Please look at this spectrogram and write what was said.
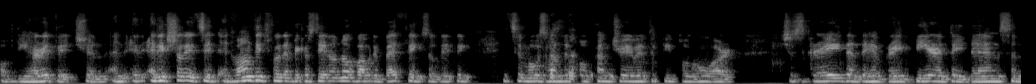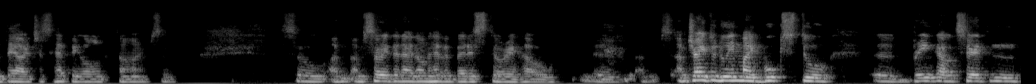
of the heritage. And, and, and actually it's an advantage for them because they don't know about the bad things. So they think it's the most wonderful country with the people who are just great and they have great beer and they dance and they are just happy all the time. So so i'm, I'm sorry that i don't have a better story how uh, I'm, I'm, trying to do in my books to uh, bring out certain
